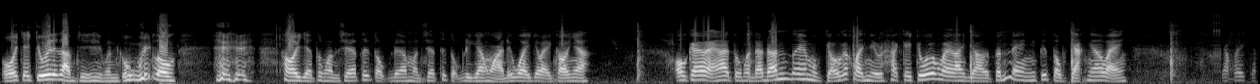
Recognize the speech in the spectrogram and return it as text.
Ủa trái chuối để làm gì thì mình cũng biết luôn. Thôi giờ tụi mình sẽ tiếp tục đi mình sẽ tiếp tục đi ra ngoài để quay cho bạn coi nha. Ok bạn ơi, tụi mình đã đến tới một chỗ rất là nhiều hai cây chuối quay là giờ tính đang tiếp tục chặt nha các bạn. Chặt đi, chặt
